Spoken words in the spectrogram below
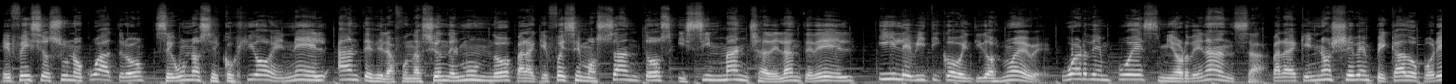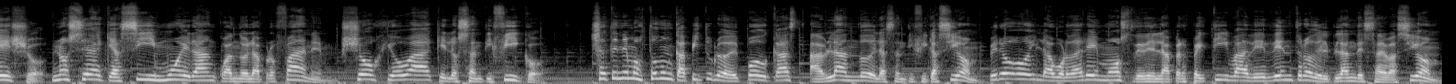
Efesios 1:4, según nos escogió en Él antes de la fundación del mundo, para que fuésemos santos y sin mancha delante de Él. Y Levítico 22:9, guarden pues mi ordenanza, para que no lleven pecado por ello, no sea que así mueran cuando la profanen. Yo Jehová que los santifico. Ya tenemos todo un capítulo del podcast hablando de la santificación, pero hoy la abordaremos desde la perspectiva de dentro del plan de salvación.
